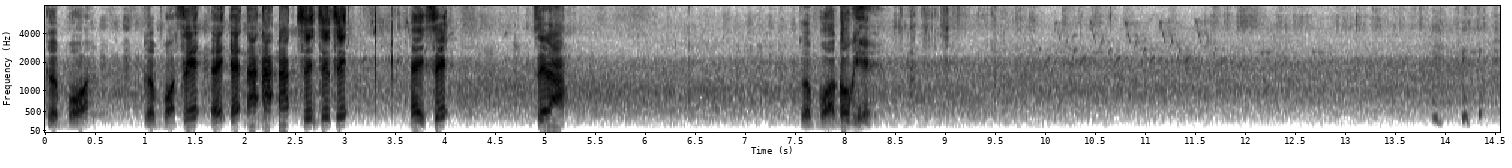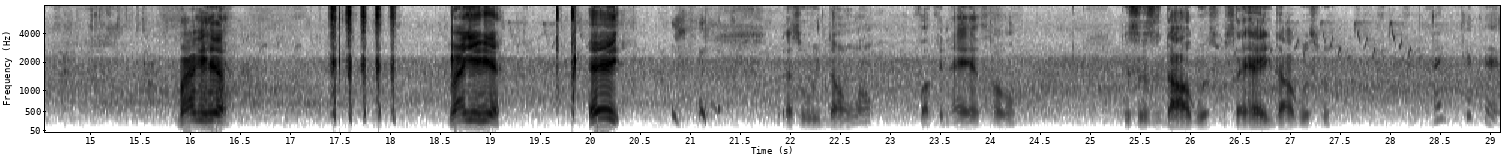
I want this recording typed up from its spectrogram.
Good boy. Good boy. Sit. Hey, hey, ah, ah, ah. Sit, sit, sit. Hey, sit. Sit down. Good boy. Go get it. Bring it here. Bring it here. Hey. That's what we don't want. Fucking asshole. This is a dog whisper. Say hey, dog whisper. Hey, get that.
